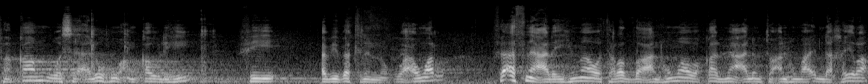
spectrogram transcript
فقاموا وسألوه عن قوله في أبي بكر وعمر فأثنى عليهما وترضى عنهما وقال ما علمت عنهما إلا خيرا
